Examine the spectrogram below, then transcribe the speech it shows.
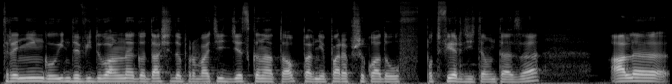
treningu indywidualnego da się doprowadzić dziecko na top, pewnie parę przykładów potwierdzi tę tezę, ale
